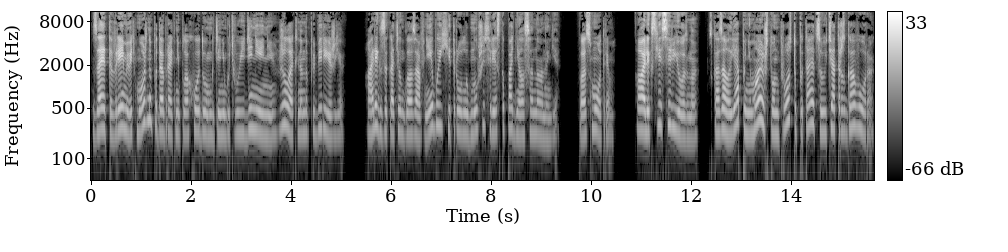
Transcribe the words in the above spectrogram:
За это время ведь можно подобрать неплохой дом где-нибудь в уединении, желательно на побережье. Алекс закатил глаза в небо и, хитро улыбнувшись, резко поднялся на ноги. «Посмотрим». «Алекс, я серьезно», — сказала я, понимая, что он просто пытается уйти от разговора.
